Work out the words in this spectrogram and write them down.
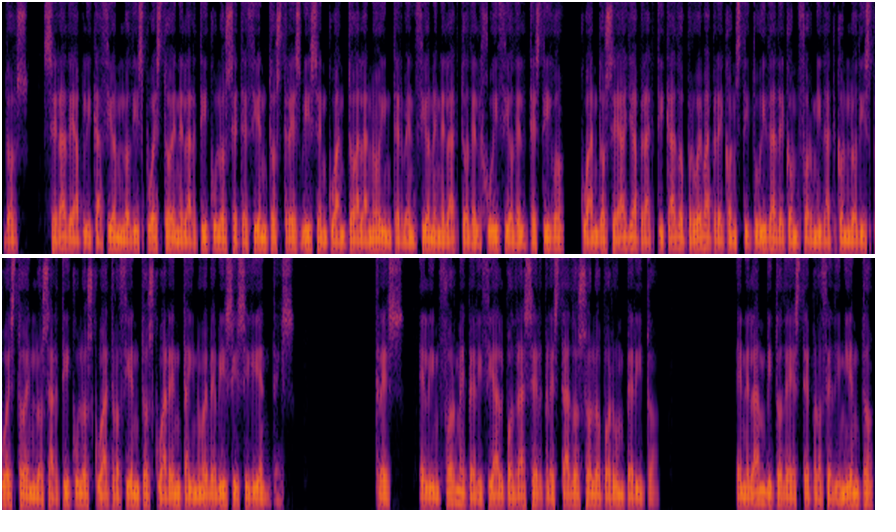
2. Será de aplicación lo dispuesto en el artículo 703 bis en cuanto a la no intervención en el acto del juicio del testigo, cuando se haya practicado prueba preconstituida de conformidad con lo dispuesto en los artículos 449 bis y siguientes. 3. El informe pericial podrá ser prestado solo por un perito. En el ámbito de este procedimiento,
